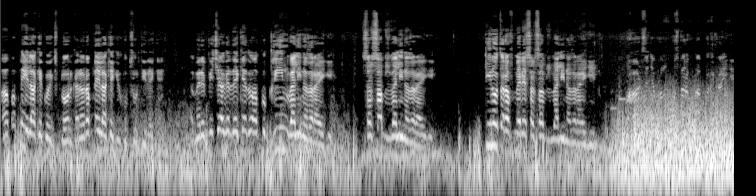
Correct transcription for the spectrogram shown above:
आप अपने इलाके को एक्सप्लोर करें और अपने इलाके की खूबसूरती देखें। अब मेरे पीछे अगर देखें तो आपको ग्रीन वैली नज़र आएगी सरसब्ज वैली नज़र आएगी। तीनों तरफ़ मेरे सरसब्ज वैली नज़र आएगी। पहाड़ से जब हम उस तरफ़ आपको दिखाएँगे,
